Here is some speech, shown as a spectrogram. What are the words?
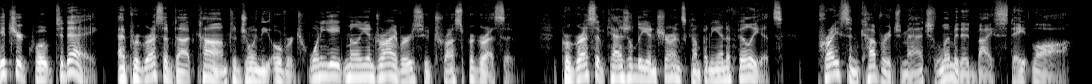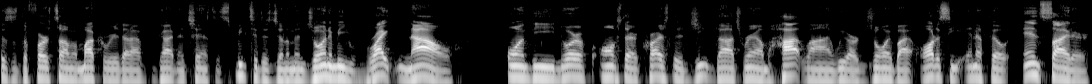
Get your quote today at progressive.com to join the over 28 million drivers who trust Progressive. Progressive Casualty Insurance Company and Affiliates. Price and coverage match limited by state law. This is the first time in my career that I've gotten a chance to speak to this gentleman. Joining me right now on the North Olmsted Chrysler Jeep Dodge Ram hotline, we are joined by Audacy NFL insider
